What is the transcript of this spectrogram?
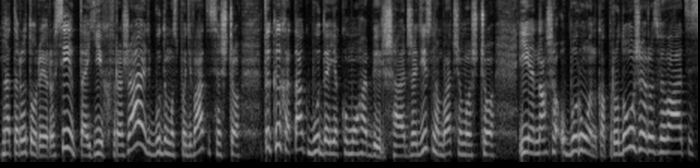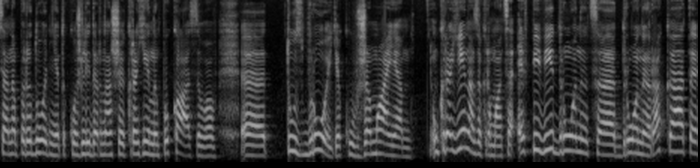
На території Росії та їх вражають. Будемо сподіватися, що таких атак буде якомога більше. Адже дійсно бачимо, що і наша оборонка продовжує розвиватися. Напередодні також лідер нашої країни показував е, ту зброю, яку вже має. Україна, зокрема, це fpv дрони, це дрони ракети,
